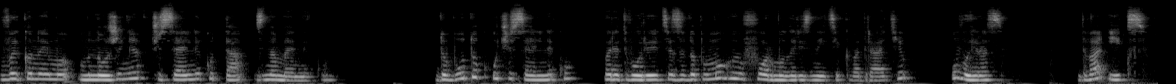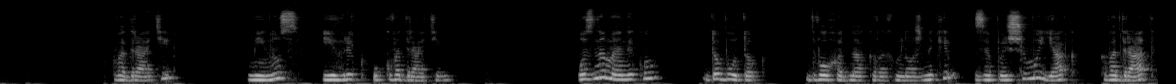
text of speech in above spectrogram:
Виконуємо множення в чисельнику та знаменнику. Добуток у чисельнику перетворюється за допомогою формули різниці квадратів у вираз 2х в квадраті мінус y у квадраті. У знаменнику добуток двох однакових множників запишемо як квадрат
